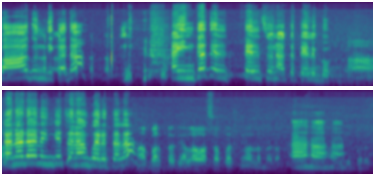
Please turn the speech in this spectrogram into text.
బాగుంది కదా ಆ, ఇంకా తెల్- తెలుసు నాకు తెలుగు ಆ, ಕನ್ನಡ ನಿಮ್ಗೆ ಚೆನ್ನಾಗಿ ಬರುತ್ತಲ್ಲ ಆ, ಬರ್ತದೆ ಎಲ್ಲ ವರ್ಷ ಬರ್ತೀವಲ್ಲ ಮೇಡಮ್ ಆಹಾಹಾ. ಬರುತ್ತೆ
